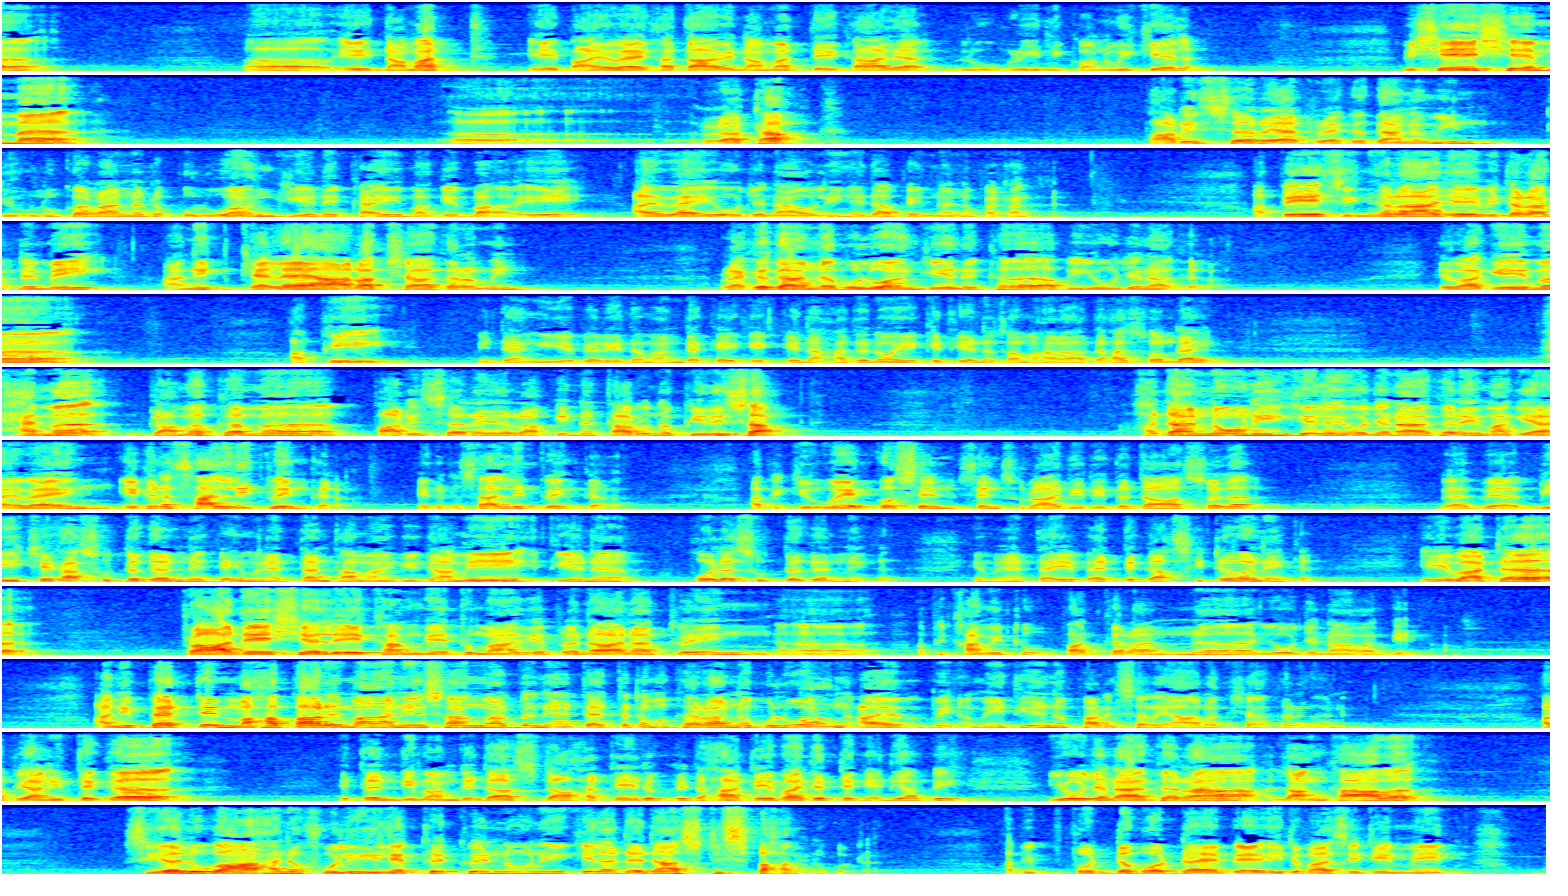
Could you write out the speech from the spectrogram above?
ඒ නමත් ඒ බයවැය කතාවේ නමත් ඒ කාලේ බ්ලූ ග්‍රීන් ඉකොනොමි කියලා. විශේෂයෙන්ම අ, රටක් පරිසරයත් රැකගනිමින් දියුණු කරන්නට පුළුවන් කියන එකයි මගේ බ- ඒ අයවැය යෝජනාවලින් එදා පෙන්වන්න පටන් ගත්තේ. අපේ සිංහරාජය විතරක් නෙමෙයි අනිත් කැලෑ ආරක්ෂා කරමින් රැකගන්න පුළුවන් කියන එක අපි යෝජනා කරා. ඒ වගේම අපි මේ දැන් ඊයේ පෙරේද මම දැක්ක එක එක්කෙනා හදනවා ඒකේ තියෙන සමහර අදහස් හොඳයි. හැම ගමකම පරිසරය රකින්න තරුණ පිරිසක් හදන්න ඕනේ කියලා යෝජනා කරේ මගේ අයවැයෙන් ඒකට සල්ලිත් වෙන් කරා. ඒකට සල්ලිත් වෙන් කරා. අපි කිව්වේ එක්ක සෙන්සුරාදා ඉරිද දවස්වල බ- බ- බීච් එක සුද්ධ කරන එක එහෙම නැත්නම් තමන්ගේ ගමේ තියෙන පොළ සුද්ධ කරන එක එහෙම නැත්නම් ඒ පැත්තේ ගස් හිටවන එක ඒවට ප්‍රාදේශීය ලේකම්ගේ තුමාගේ ප්‍රධානත්වයෙන් අ, අපි කමිටු පත් කරන්න යෝජනාවක් ගෙනාවා. අනිත් පැත්තෙන් මහ පරිමාණයේ සංවර්ධනයත් ඇත්තටම කරන්න පුළුවන් අය මේ- මේ තියෙන පරිසරය ආරක්ෂා කරගන්න. අපි අනිත් එක එතෙන්දි මම 2017 18 බජට් එකේදී අපි යෝජනා කරා ලංකාව සියලු වාහන ෆුලි ඉලෙක්ට්‍රික් වෙන්න ඕනේ කියලා 2035 වෙනකොට. අපි පොඩ්ඩ පොඩ්ඩ හැබැයි ඊට පස්සේ ඉතින් මේ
